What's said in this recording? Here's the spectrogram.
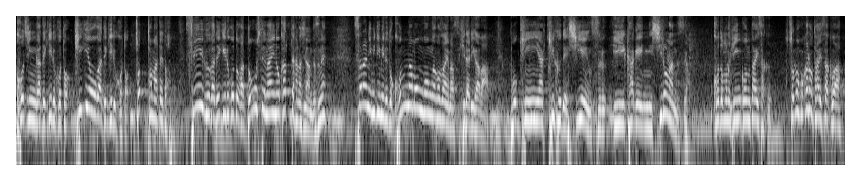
個人ができること企業ができることちょっと待てと。政府ができることがどうしてないのかって話なんですね。さらに見てみるとこんな文言がございます。左側。募金や寄付で支援する。いい加減にしろなんですよ。子どもの貧困対策。その他の対策は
